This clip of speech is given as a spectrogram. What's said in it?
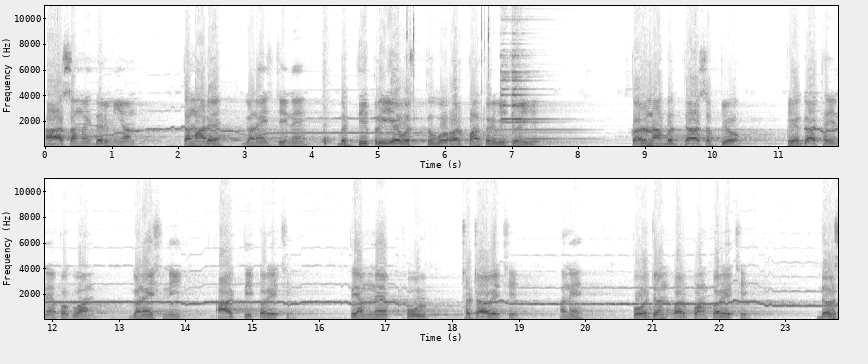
આ સમય દરમિયાન તમારે ગણેશજીને બધી પ્રિય વસ્તુઓ અર્પણ કરવી જોઈએ. ઘરના બધા સભ્યો ભેગા થઈને ભગવાન ગણેશની આરતી કરે છે. તેમને ફૂલ છટાવે છે. અને ભોજન અર્પણ કરે છે. દસ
